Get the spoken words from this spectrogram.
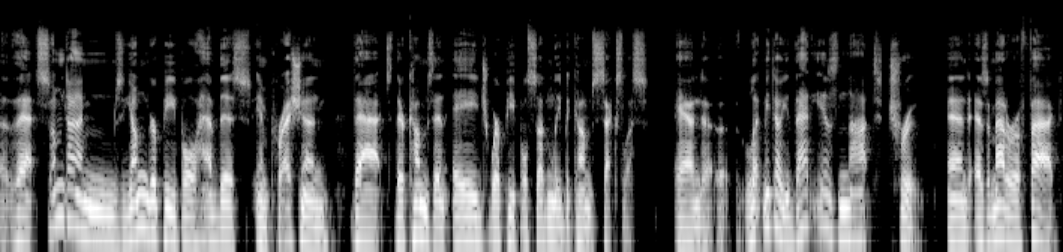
that sometimes younger people have this impression that there comes an age where people suddenly become sexless. And uh, let me tell you, that is not true. And as a matter of fact,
